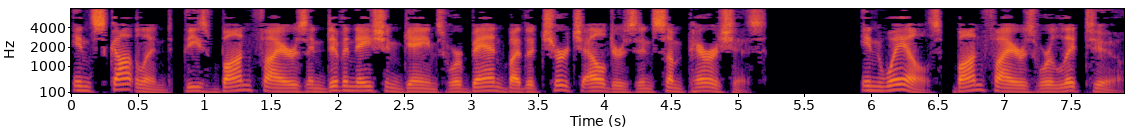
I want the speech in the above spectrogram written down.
In Scotland, these bonfires and divination games were banned by the church elders in some parishes. In Wales, bonfires were lit to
